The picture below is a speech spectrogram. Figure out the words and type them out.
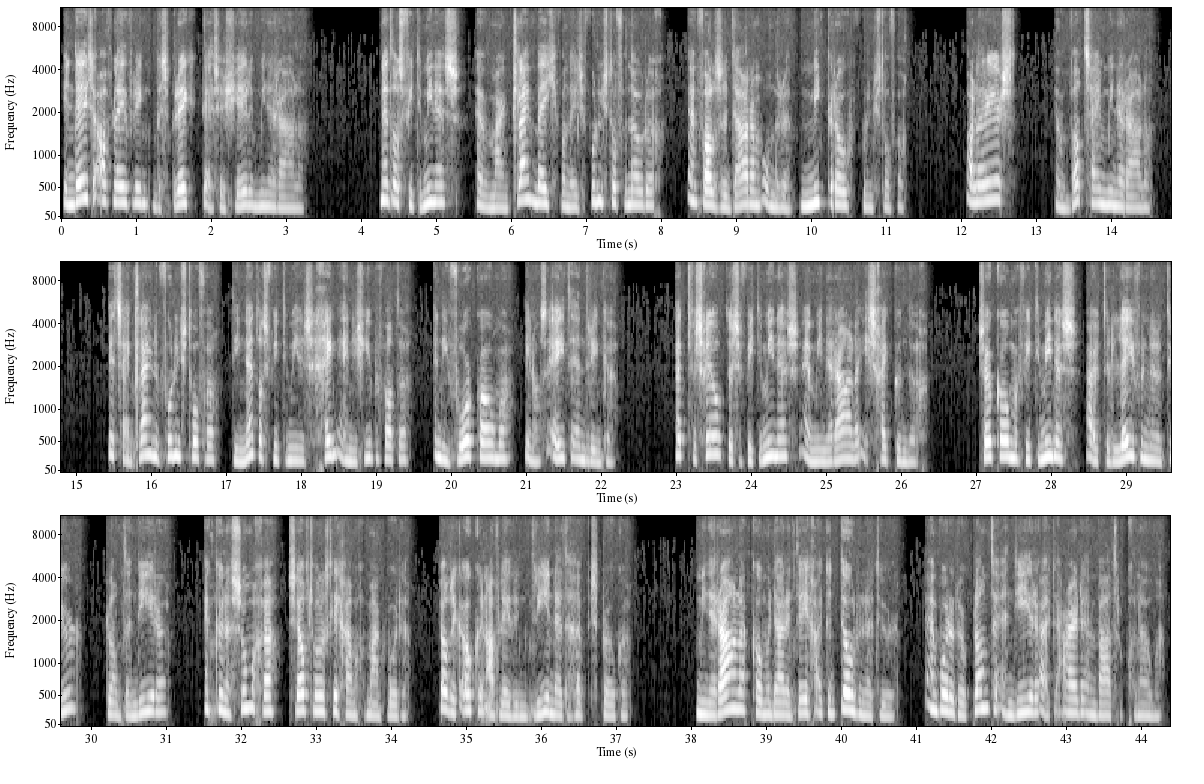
In deze aflevering bespreek ik de essentiële mineralen. Net als vitamines hebben we maar een klein beetje van deze voedingsstoffen nodig en vallen ze daarom onder de microvoedingsstoffen. Allereerst, en wat zijn mineralen? Dit zijn kleine voedingsstoffen die net als vitamines geen energie bevatten en die voorkomen in ons eten en drinken. Het verschil tussen vitamines en mineralen is scheikundig. Zo komen vitamines uit de levende natuur, planten en dieren, en kunnen sommige zelfs door het lichaam gemaakt worden, zoals ik ook in aflevering 33 heb besproken. Mineralen komen daarentegen uit de dode natuur en worden door planten en dieren uit de aarde en water opgenomen.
